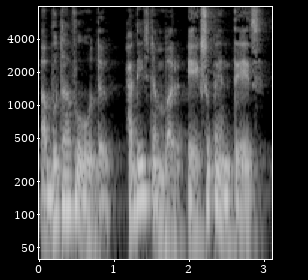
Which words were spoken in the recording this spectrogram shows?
ابو داود، حدیث نمبر ایک سو پینتیس۔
